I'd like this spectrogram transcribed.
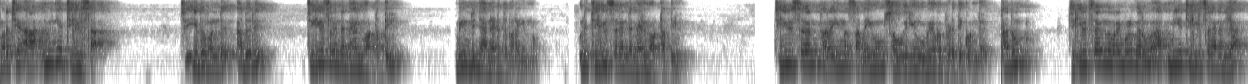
മറിച്ച് ആത്മീയ ചികിത്സ ചെയ്തുകൊണ്ട് അതൊരു ചികിത്സകന്റെ മേൽനോട്ടത്തിൽ വീണ്ടും ഞാൻ എടുത്തു പറയുന്നു. ഒരു ചികിത്സകന്റെ മേൽനോട്ടത്തിൽ. ചികിത്സകൻ പറയുന്ന സമയവും സൗകര്യവും ഉപയോഗപ്പെടുത്തിക്കൊണ്ട്. അതും ചികിത്സകൻ എന്ന് പറയുമ്പോൾ വെറും ആത്മീയ ചികിത്സകനല്ല.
